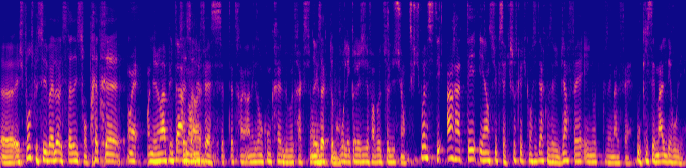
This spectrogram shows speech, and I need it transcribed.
Euh, et je pense que ces valeurs, ces ils sont très très. Ouais, on y reviendra plus tard. Mais en effet, c'est peut-être un, exemple concret de votre action. Exactement. Pour l'écologie, enfin votre solution. Est-ce que tu pourrais me citer un raté et un succès, quelque chose que tu considères que vous avez bien fait et une autre que vous avez mal fait, ou qui s'est mal déroulé?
